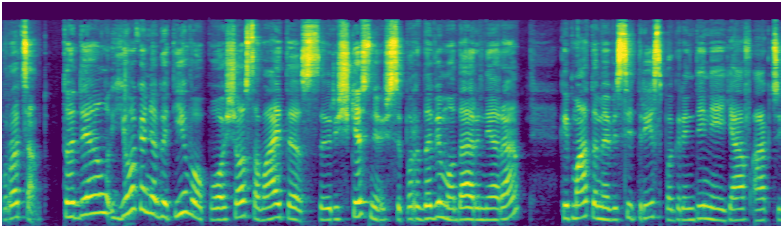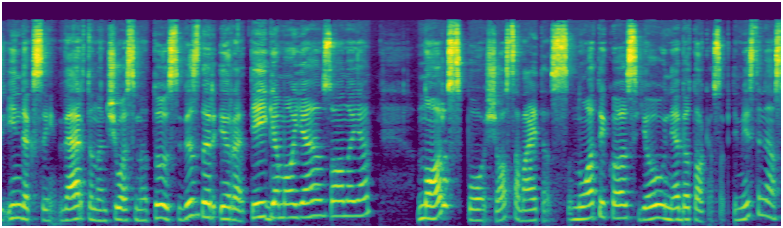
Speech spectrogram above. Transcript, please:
procentų. Todėl jokio negatyvo po šios savaitės ryškesnio išsipardavimo dar nėra. Kaip matome, visi trys pagrindiniai JAV akcijų indeksai vertinant šiuos metus vis dar yra teigiamoje zonoje, nors po šios savaitės nuotaikos jau nebe tokios optimistinės,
